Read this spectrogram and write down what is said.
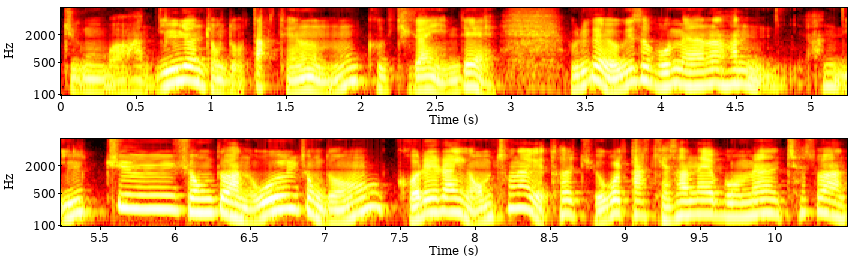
지금 뭐 한 1년 정도 딱 되는 그 기간인데 우리가 여기서 보면은 한, 한 일주일 정도 한 5일 정도 거래량이 엄청나게 터졌죠. 이걸 다 계산해 보면 최소한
